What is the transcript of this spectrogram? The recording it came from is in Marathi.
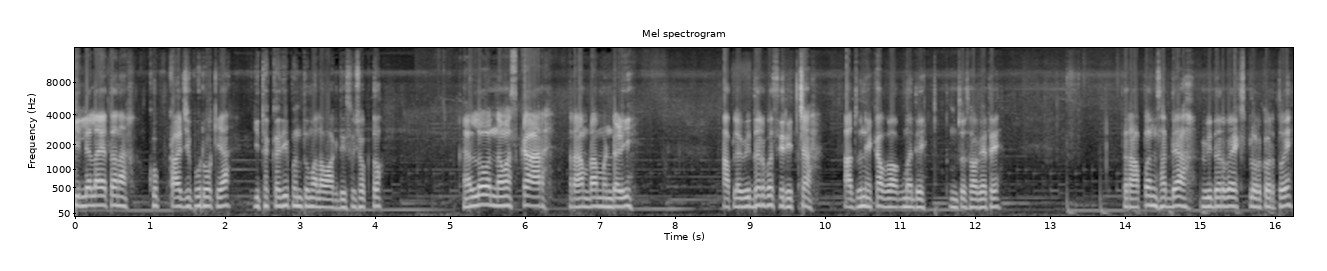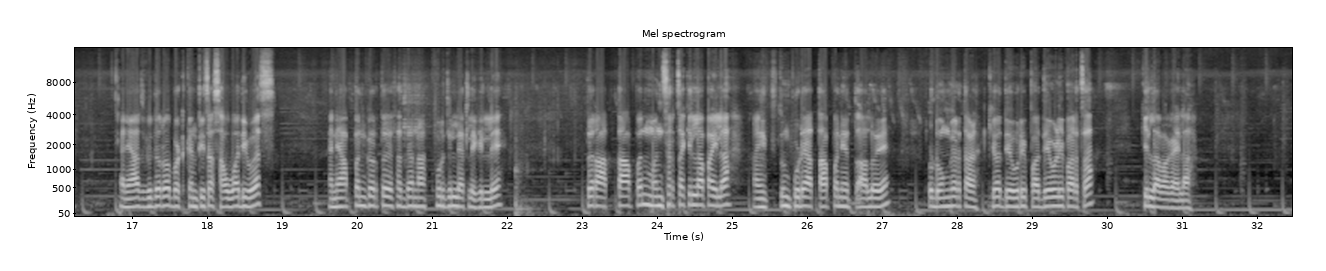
किल्ल्याला येताना खूप काळजीपूर्वक या. इथं कधी पण तुम्हाला वाघ दिसू शकतो. हॅलो नमस्कार. राम राम मंडळी. आपल्या विदर्भ सिरीजच्या अजून एका ब्लॉगमध्ये तुमचं स्वागत आहे. तर आपण सध्या विदर्भ एक्सप्लोअर करतोय. आणि आज विदर्भ भटकंतीचा सहावा दिवस. आणि आपण करतोय सध्या नागपूर जिल्ह्यातले किल्ले. तर आत्ता आपण मनसरचा किल्ला पाहिला. आणि तिथून पुढे आत्ता आपण येत आलो आहे तो डोंगरताळ किंवा देवरी पा देवळीपारचा किल्ला बघायला.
